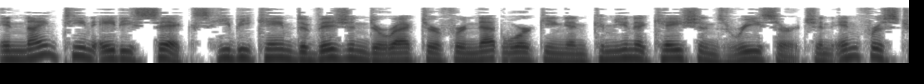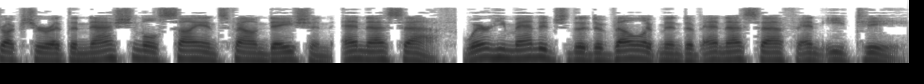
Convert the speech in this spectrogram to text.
In 1986 he became Division Director for Networking and Communications Research and Infrastructure at the National Science Foundation where he managed the development of NSFNET.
